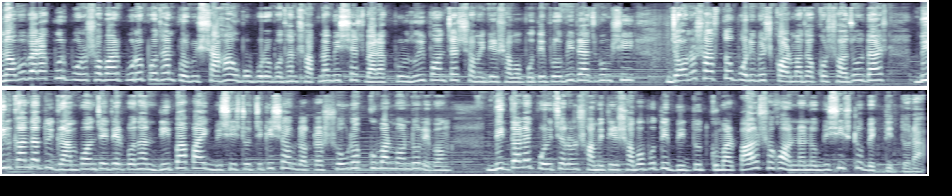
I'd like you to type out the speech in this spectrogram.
নব নবব্যারাকপুর পুরসভার পুরপ্রধান প্রবীর সাহা, উপপুরপ্রধান স্বপ্না বিশ্বাস, ব্যারাকপুর দুই পঞ্চায়েত সমিতির সভাপতি প্রবীর রাজবংশী, জনস্বাস্থ্য পরিবেশ কর্মাধ্যক্ষ সজল দাস, বিলকান্দা দুই গ্রাম পঞ্চায়েতের প্রধান দীপা পাইক, বিশিষ্ট চিকিৎসক ডক্টর সৌরভ কুমার মণ্ডল এবং বিদ্যালয় পরিচালন সমিতির সভাপতি বিদ্যুৎ কুমার পাল সহ অন্যান্য বিশিষ্ট ব্যক্তিত্বরা।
